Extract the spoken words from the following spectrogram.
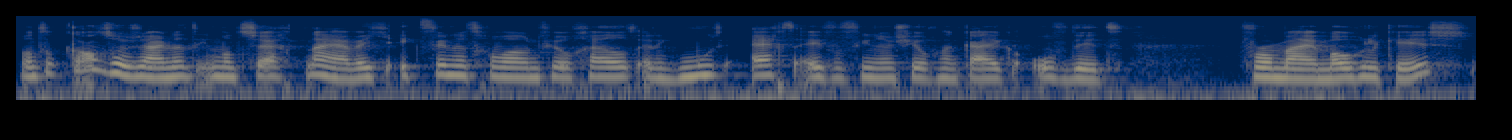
Want het kan zo zijn dat iemand zegt: Nou ja, weet je, ik vind het gewoon veel geld en ik moet echt even financieel gaan kijken of dit voor mij mogelijk is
